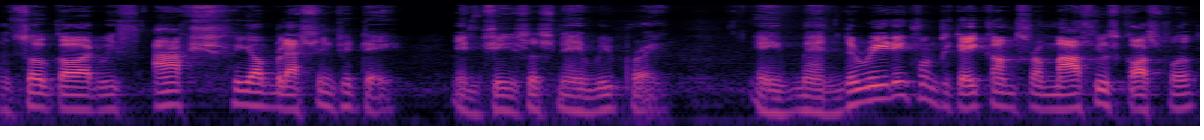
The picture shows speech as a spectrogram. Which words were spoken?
And so, God, we ask for your blessing today. In Jesus' name we pray. Amen. The reading from today comes from Matthew's Gospel,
